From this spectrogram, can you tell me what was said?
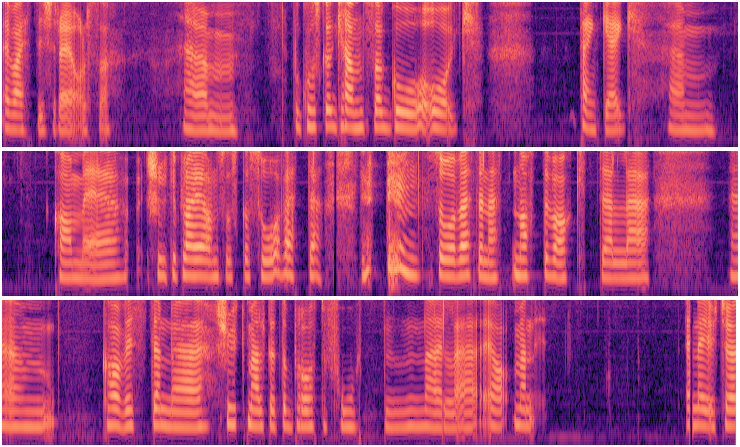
Jeg veit ikke det, altså. Um, for hvor skal grensa gå òg, tenker jeg. Um, hva med sykepleieren som skal sove etter sove etter nattevakt, eller um, hva hvis den er sjukmeldt etter brudd foten, eller Ja, men en er jo ikke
